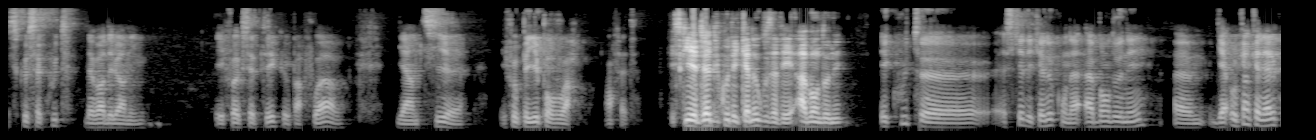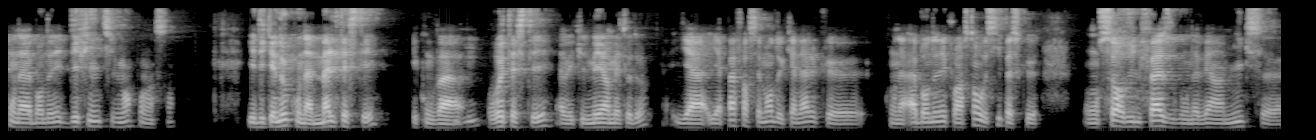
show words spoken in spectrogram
ce que ça coûte d'avoir des learnings. Et il faut accepter que parfois, il y a un petit... il faut payer pour voir en fait. Est-ce qu'il y a déjà du coup des canaux que vous avez abandonnés? Écoute, euh, est-ce qu'il y a des canaux qu'on a abandonnés? Euh, Il n'y a aucun canal qu'on a abandonné définitivement pour l'instant. Il y a des canaux qu'on a mal testés et qu'on va mhm. retester avec une meilleure méthode. Il n'y a, a, pas forcément de canal qu'on a abandonné pour l'instant aussi parce que on sort d'une phase où on avait un mix euh,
